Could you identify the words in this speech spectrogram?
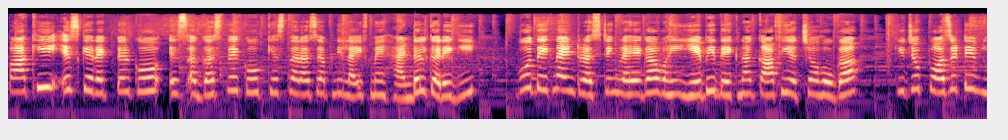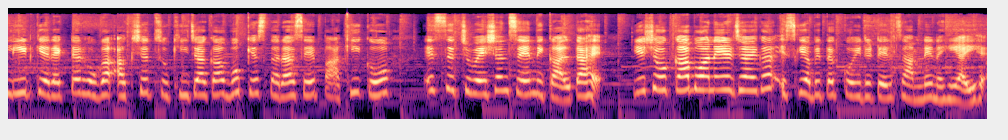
पाखी इस कैरेक्टर को, इस अगस्ते को किस तरह से अपनी लाइफ में हैंडल करेगी, वो देखना इंटरेस्टिंग रहेगा। वहीं ये भी देखना काफ़ी अच्छा होगा कि जो पॉजिटिव लीड कैरेक्टर होगा अक्षत सुखीजा का, वो किस तरह से पाखी को इस सिचुएशन से निकालता है? ये शो कब ऑन एयर जाएगा? इसकी अभी तक कोई डिटेल सामने नहीं आई है।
